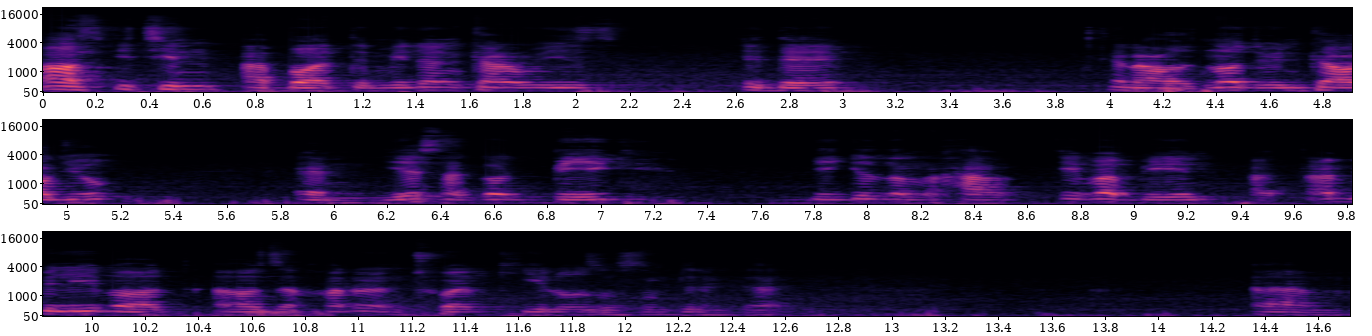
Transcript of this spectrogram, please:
I was eating about a million calories a day, and I was not doing cardio. And yes, I got big, bigger than I have ever been. I, I believe I, I was 112 kilos or something like that. Um,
